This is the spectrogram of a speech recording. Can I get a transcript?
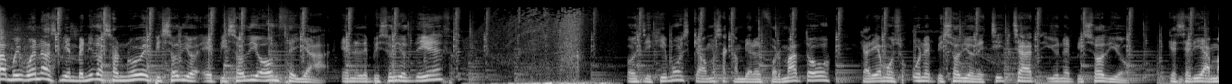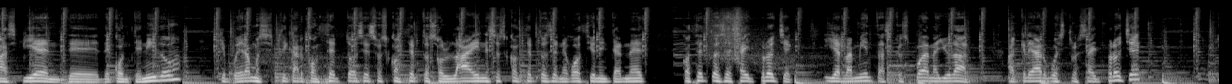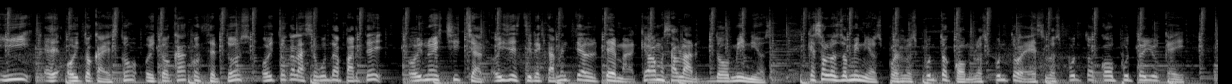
Hola, muy buenas, bienvenidos a un nuevo episodio, episodio 11 ya. En el episodio 10 os dijimos que vamos a cambiar el formato, que haríamos un episodio de chit chat y un episodio que sería más bien de, de contenido, que pudiéramos explicar conceptos, esos conceptos online, esos conceptos de negocio en Internet, conceptos de side project y herramientas que os puedan ayudar a crear vuestro side project. Y eh, hoy toca esto, hoy toca conceptos, hoy toca la segunda parte, hoy no es chit chat, hoy es directamente el tema. ¿Qué vamos a hablar? Dominios. ¿Qué son los dominios? Pues los .com, los .es, los .co.uk.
